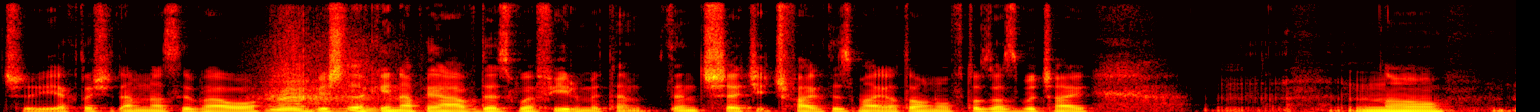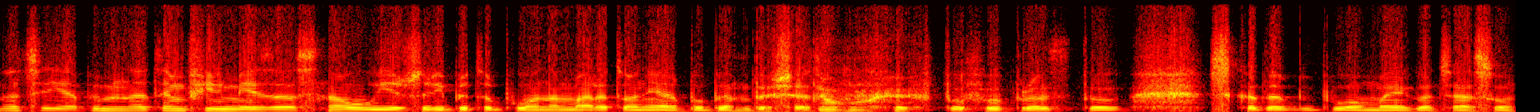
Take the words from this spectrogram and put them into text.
czy jak to się tam nazywało, wiesz, takie naprawdę złe filmy, ten, ten trzeci, czwarty z maratonów, to zazwyczaj no, Znaczy ja bym na tym filmie zasnął, jeżeli by to było na maratonie, albo bym wyszedł, bo po prostu szkoda by było mojego czasu.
